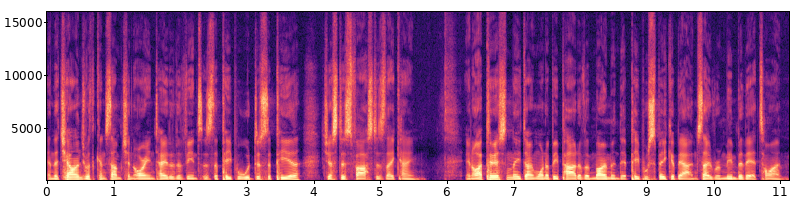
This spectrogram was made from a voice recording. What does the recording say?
And the challenge with consumption orientated events is the people would disappear just as fast as they came. And I personally don't want to be part of a moment that people speak about and say, remember that time.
